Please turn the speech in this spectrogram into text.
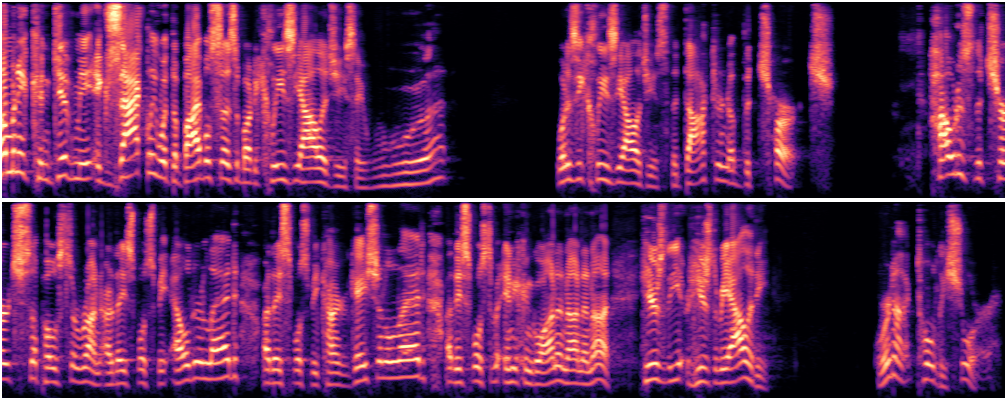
How many can give me exactly what the Bible says about ecclesiology? You say, what? What is ecclesiology? It's the doctrine of the church. How does the church supposed to run? Are they supposed to be elder led? Are they supposed to be congregational led? Are they supposed to be, and you can go on and on and on. Here's the, here's the reality we're not totally sure.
